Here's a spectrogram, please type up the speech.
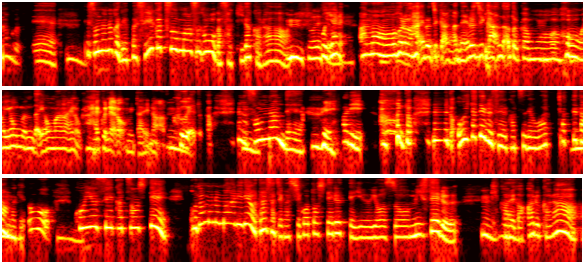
なくって、で、そんな中でやっぱり生活を回す方が先だから、うん、そうですもうやれ。あ、もうお風呂入る時間が寝る時間だとか、もう本は読むんだ、読まないのか、早く寝ろ、みたいな、うん。食えとか。なんかそんなんで、やっぱり、本当なんか追い立てる生活で終わっちゃってたんだけど、こういう生活をして、子供の周りで私たちが仕事してるっていう様子を見せる機会があるから、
